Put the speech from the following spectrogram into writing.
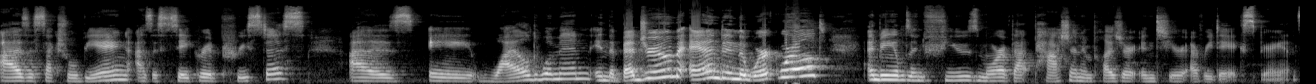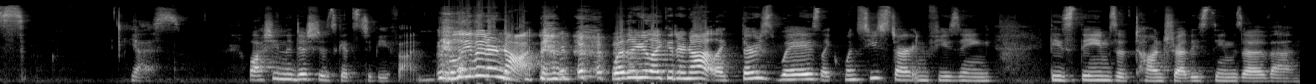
as a sexual being, as a sacred priestess as a wild woman in the bedroom and in the work world, and being able to infuse more of that passion and pleasure into your everyday experience. Yes. Washing the dishes gets to be fun. Believe it or not. Whether you like it or not, like there's ways, like once you start infusing these themes of Tantra, these themes of um,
